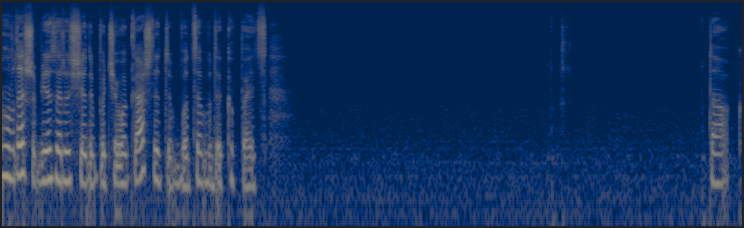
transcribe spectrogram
Головне, щоб я зараз ще не почала кашляти, бо це буде капець. Так.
